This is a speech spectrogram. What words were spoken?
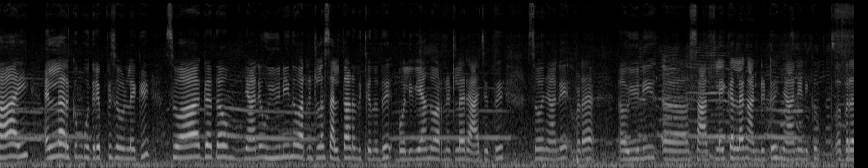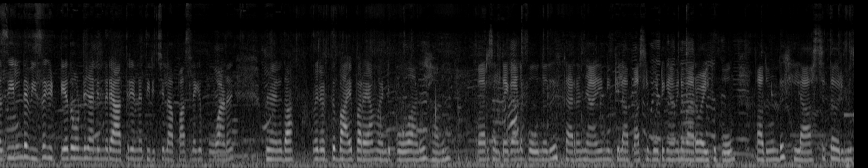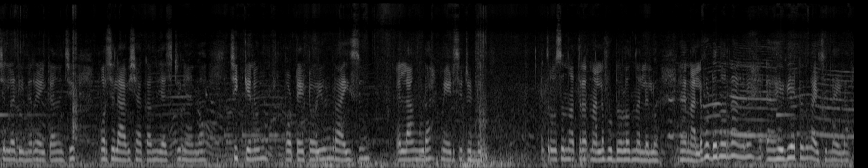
Hi എല്ലാവർക്കും പുതിയ എപ്പിസോഡിലേക്ക് സ്വാഗതം. ഞാൻ ഉയുനി എന്ന് പറഞ്ഞിട്ടുള്ള സ്ഥലത്താണ് നിൽക്കുന്നത് ബൊലിവിയ എന്ന് പറഞ്ഞിട്ടുള്ള രാജ്യത്ത്. സോ ഞാൻ ഇവിടെ ഉയുനി സാറ്റലൈക്കെല്ലാം കണ്ടിട്ട് ഞാൻ എനിക്ക് ബ്രസീലിന്റെ വിസ കിട്ടിയതുകൊണ്ട് ഞാൻ ഇന്ന് രാത്രി തന്നെ തിരിച്ച് ലാപ്പാസിലേക്ക് പോവാണ്. ഞാനിതാ ഒരിടത്ത് ബായ് പറയാൻ വേണ്ടി പോവാണ്. അവൻ വേറെ സ്ഥലത്തേക്കാണ് പോകുന്നത്. കാരണം ഞാൻ എനിക്ക് ലാപ്പാസിൽ പോയിട്ട് ഞാൻ പിന്നെ വേറെ വഴിക്ക് പോകും അപ്പോൾ അതുകൊണ്ട് ലാസ്റ്റത്തെ ഒരുമിച്ചുള്ള ഡിന്നർ കഴിക്കാമെന്ന് വെച്ച് കുറച്ച് ലാവിഷാക്കാമെന്ന് വിചാരിച്ചിട്ട് ഞാൻ ചിക്കനും പൊട്ടാറ്റോയും റൈസും എല്ലാം കൂടെ മേടിച്ചിട്ടുണ്ട്. ഇത്ര ദിവസമൊന്നും അത്ര നല്ല ഫുഡുകളൊന്നും അല്ലല്ലോ. നല്ല ഫുഡ് എന്ന് പറഞ്ഞാൽ അങ്ങനെ ഹെവി ആയിട്ടൊന്നും കഴിച്ചിട്ടുണ്ടായില്ല.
